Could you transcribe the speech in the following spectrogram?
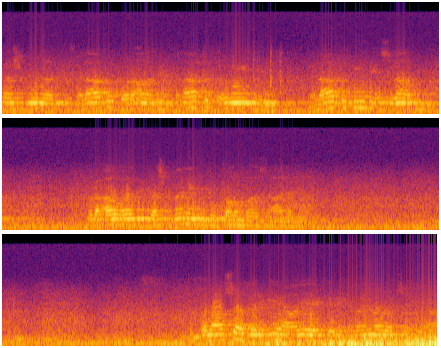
مشغولن صلاة قرآن صلاة توحید صلاة دین اسلامی اور آواز دشمن بقوم ظالمان خلاصہ در یہ آئے کریمہ و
